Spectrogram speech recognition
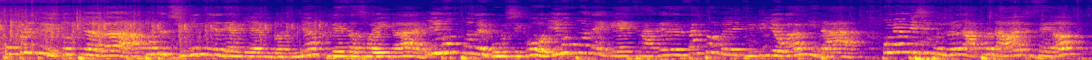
콘크리트 유토피아가 아파트 주민들에 대한 이야기거든요. 그래서 저희가 일곱 분을 모시고 일곱 분에게 작은 상품을 드리려고 합니다. 호명되신 분들은 앞으로 나와주세요.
